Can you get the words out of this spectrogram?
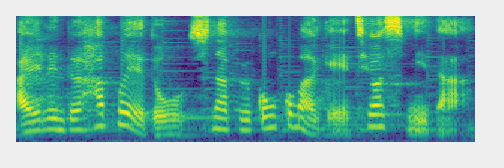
아일랜드 하부에도 수납을 꼼꼼하게 채웠습니다.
